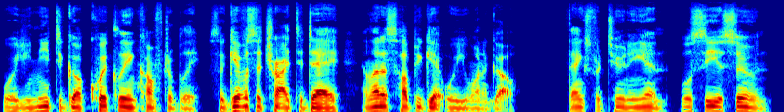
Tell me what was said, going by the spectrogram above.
where you need to go quickly and comfortably. So give us a try today and let us help you get where you want to go. Thanks for tuning in. We'll see you soon.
